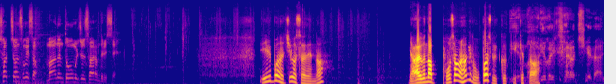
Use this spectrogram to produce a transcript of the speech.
첫 전송에서 많은 도움을 준 사람들일세. 1번을 찍었어야 됐나? 야 이거 나 보상을 한 개도 못 받을 수도 있, 있겠다. 마력을 캐러치다니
